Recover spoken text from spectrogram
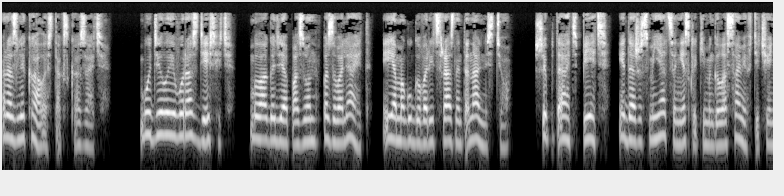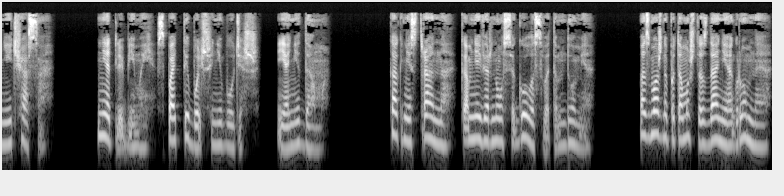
Развлекалась, так сказать. Будила его раз десять, благо диапазон позволяет, и я могу говорить с разной тональностью, шептать, петь и даже смеяться несколькими голосами в течение часа. Нет, любимый, спать ты больше не будешь. Я не дам. Как ни странно, ко мне вернулся голос в этом доме. Возможно, потому что здание огромное,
